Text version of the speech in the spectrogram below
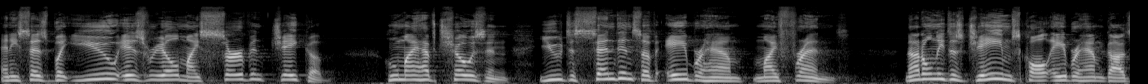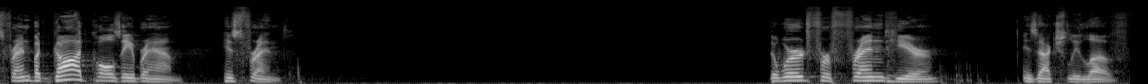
And he says, But you, Israel, my servant Jacob, whom I have chosen, you descendants of Abraham, my friend. Not only does James call Abraham God's friend, but God calls Abraham his friend. The word for friend here is actually love.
